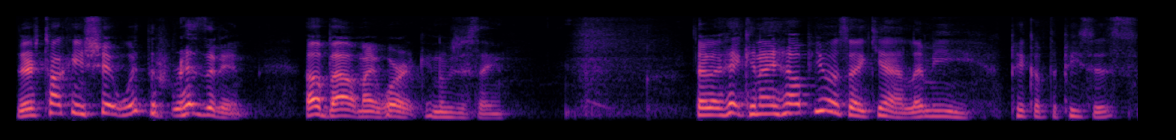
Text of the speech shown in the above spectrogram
they're talking shit with the resident about my work, and I'm just like, they're like, "Hey, can I help you?" I was like, "Yeah, let me pick up the pieces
